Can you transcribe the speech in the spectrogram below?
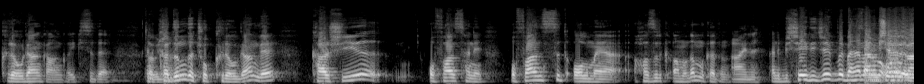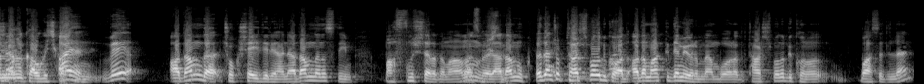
kırılgan kanka ikisi de. Yani Tabii kadın da çok kırılgan ve karşıyı ofans hani ofansit olmaya hazır anladın mı kadın? Aynen. Hani bir şey diyecek ve ben hemen Sen bir şey de ben de alacağım. ona kavga çıkartayım. Aynen ve adam da çok şeydir yani adam da nasıl diyeyim basmışlar adamı anladın mı böyle adam zaten çok tartışmalı bir konu adam hakkı demiyorum ben bu arada tartışmalı bir konu bahsedilen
